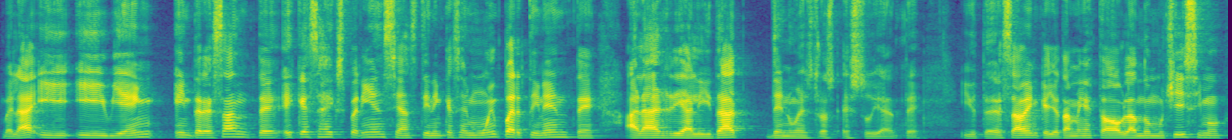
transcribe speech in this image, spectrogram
Y, bien interesante es que esas experiencias tienen que ser muy pertinentes a la realidad de nuestros estudiantes. Y ustedes saben que yo también he estado hablando muchísimo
